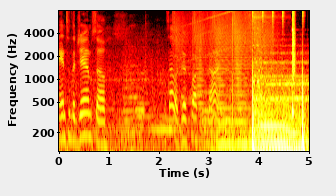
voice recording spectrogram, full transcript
into the gym, so let's have a good fucking time.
